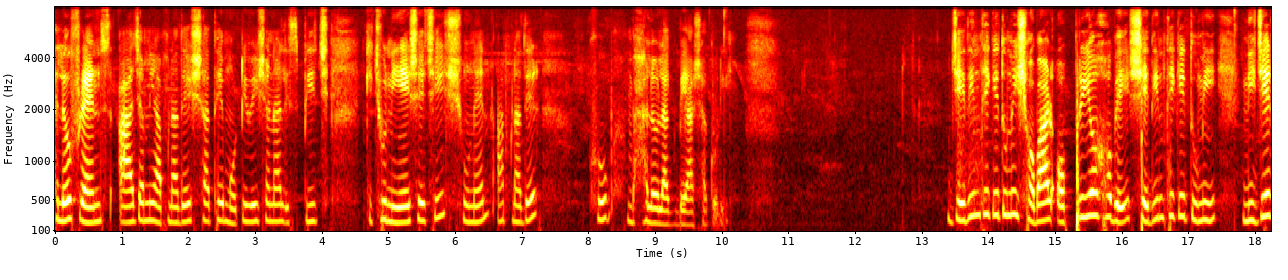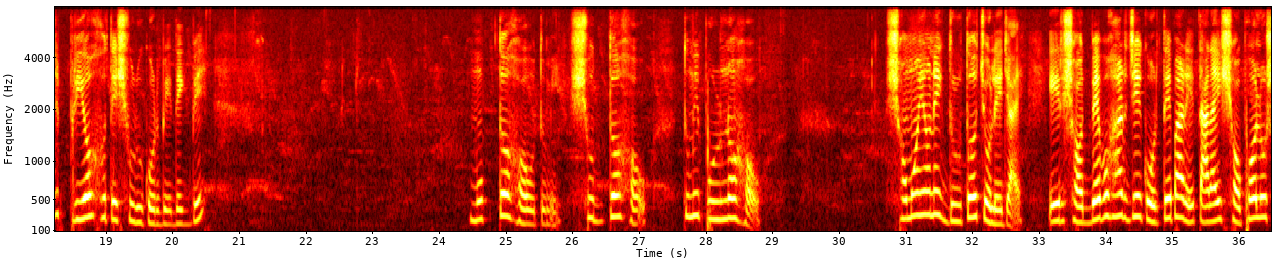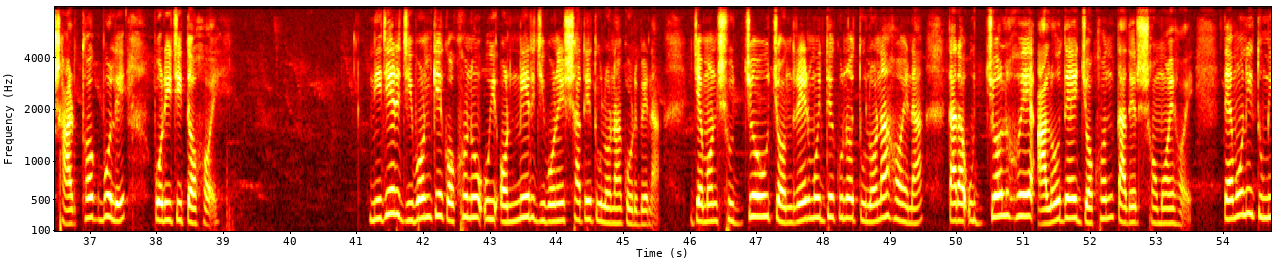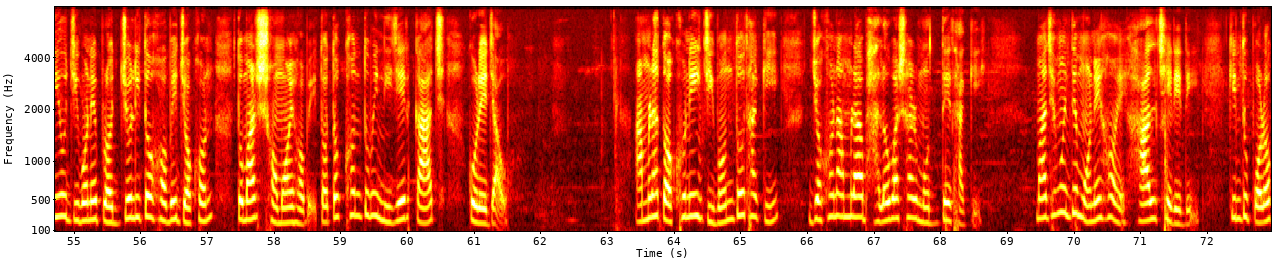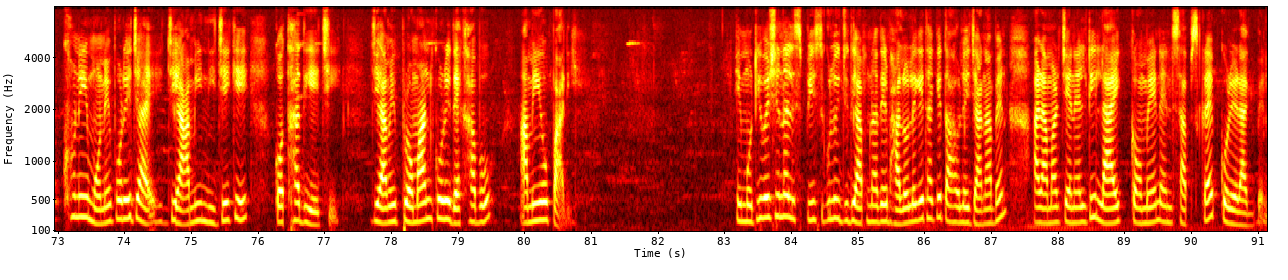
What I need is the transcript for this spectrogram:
Hello friends আজ আমি আপনাদের সাথে মোটিভেশনাল স্পিচ কিছু নিয়ে এসেছি। শুনেন, আপনাদের খুব ভালো লাগবে, আশা করি। যেদিন থেকে তুমি সবার অপ্রিয় হবে, সেদিন থেকে তুমি নিজের প্রিয় হতে শুরু করবে, দেখবে? মুক্ত হও তুমি, শুদ্ধ হও, তুমি পূর্ণ হও। সময় অনেক দ্রুত চলে যায়। এর সদ্ব্যবহার যে করতে পারে তারাই সফল ও সার্থক বলে পরিচিত হয়। নিজের জীবনকে কখনো ওই অন্যের জীবনের সাথে তুলনা করবে না। যেমন সূর্য ও চন্দ্রের মধ্যে কোনো তুলনা হয় না, তারা উজ্জ্বল হয়ে আলো দেয় যখন তাদের সময় হয়। তেমনই তুমিও জীবনে প্রজ্বলিত হবে যখন তোমার সময় হবে। ততক্ষণ তুমি নিজের কাজ করে যাও। আমরা তখনই জীবন্ত থাকি যখন আমরা ভালোবাসার মধ্যে থাকি। মাঝে মধ্যে মনে হয়, হাল ছেড়ে দিই, কিন্তু পরক্ষণেই মনে পড়ে যায় যে আমি নিজেকে কথা দিয়েছি, যে আমি প্রমাণ করে দেখাবো, আমিও পারি। এই মোটিভেশনাল স্পিচগুলো যদি আপনাদের ভালো লেগে থাকে তাহলে জানাবেন আর আমার চ্যানেলটি লাইক কমেন্ট অ্যান্ড সাবস্ক্রাইব করে রাখবেন।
